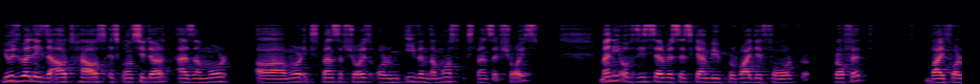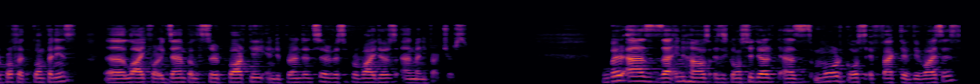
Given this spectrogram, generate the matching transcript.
Usually the out-house is considered as a more uh, more expensive choice or even the most expensive choice. Many of these services can be provided for profit by for-profit companies, uh, like for example third-party independent service providers and manufacturers. Whereas the in-house is considered as more cost-effective devices,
